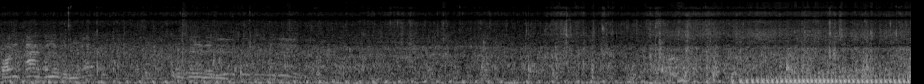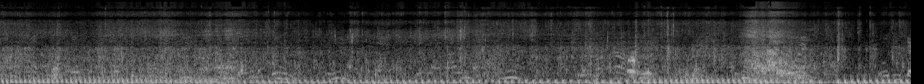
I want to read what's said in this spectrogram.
ตอนข้างเขาเรียกแบบนี้เนาะไปเลย โอ้ดีใจ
